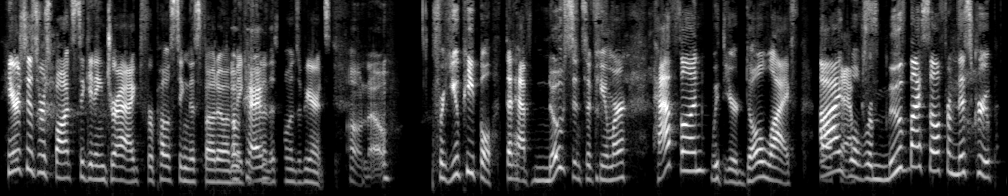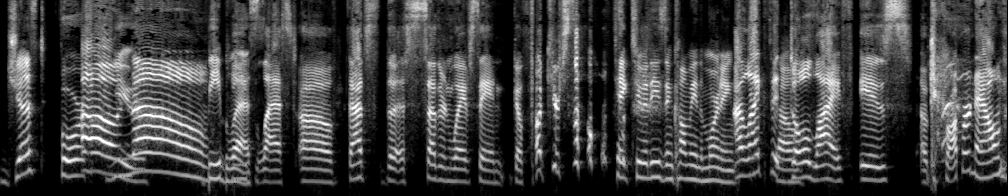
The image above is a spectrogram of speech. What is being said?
here's his response to getting dragged for posting this photo and making fun of this woman's appearance. Oh no. For you people that have no sense of humor, have fun with your dull life. All I will remove myself from this group just for Oh you. no. Be blessed. blessed. Oh, that's the southern way of saying go fuck yourself. Take two of these and call me in the morning. I like that So- dull life is a proper noun.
